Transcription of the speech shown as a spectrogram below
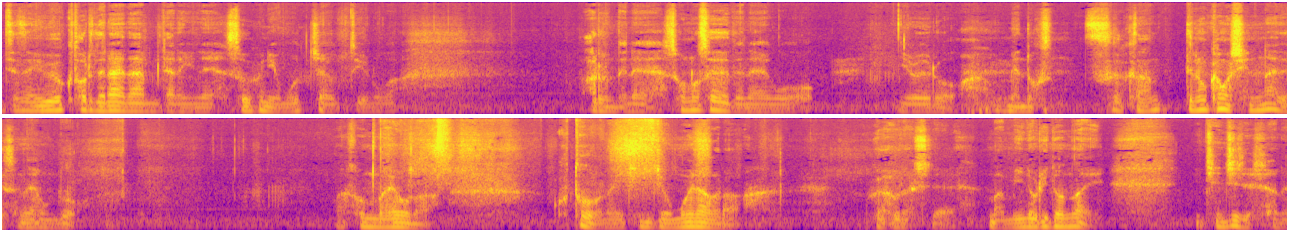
全然よく撮れてないなみたいにねそういうふうに思っちゃうっていうのがあるんでねそのせいでねこういろいろ面倒くさくなってるのかもしれないですね本当。まあ、そんなようなことをね、一日思いながら、ふらふらして、まあ、実りのない一日でしたね。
